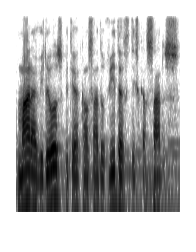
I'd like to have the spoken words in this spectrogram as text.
maravilhoso que tem alcançado vidas descansados.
